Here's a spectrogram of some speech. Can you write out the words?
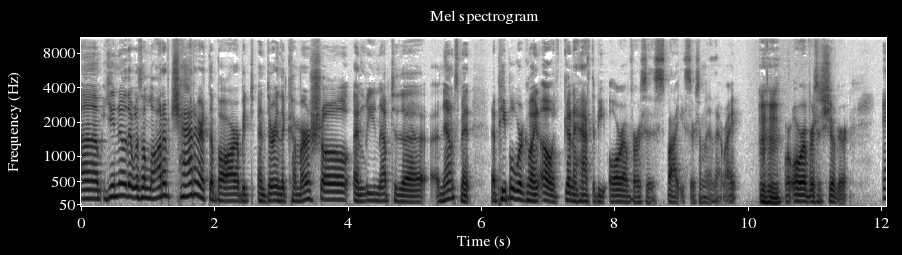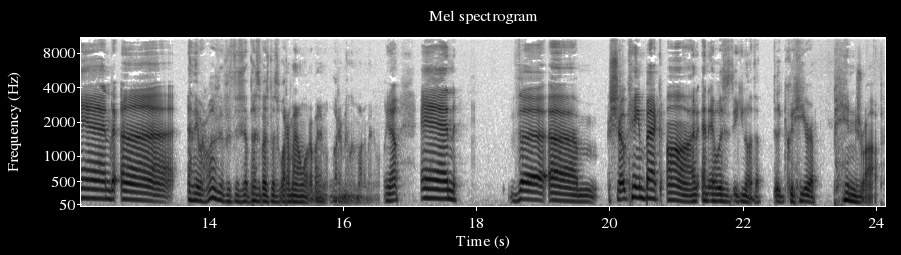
um, you know, there was a lot of chatter at the bar bet- and during the commercial and leading up to the announcement that people were going, oh, it's going to have to be Aura versus Spice or something like that, right? Mm-hmm. Or Aura versus Sugar. And, uh, and they were, oh, is a buzz, buzz, buzz, watermelon, watermelon, watermelon, watermelon, you know? And the um, show came back on and it was, you know, the, you could hear a pin drop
